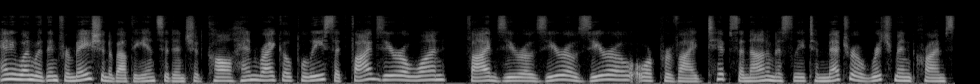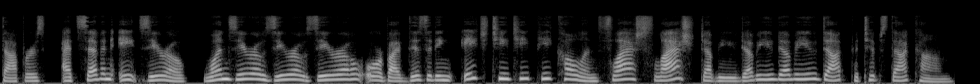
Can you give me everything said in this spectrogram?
Anyone with information about the incident should call Henrico Police at 501 5000 or provide tips anonymously to Metro Richmond Crime Stoppers at 780 1000 or by visiting http www.patips.com.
